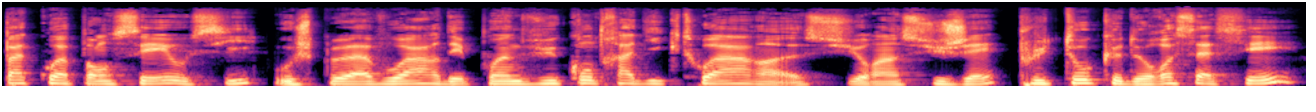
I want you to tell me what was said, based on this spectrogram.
pas quoi penser aussi, où je peux avoir des points de vue contradictoires euh, sur un sujet, plutôt que de ressasser,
